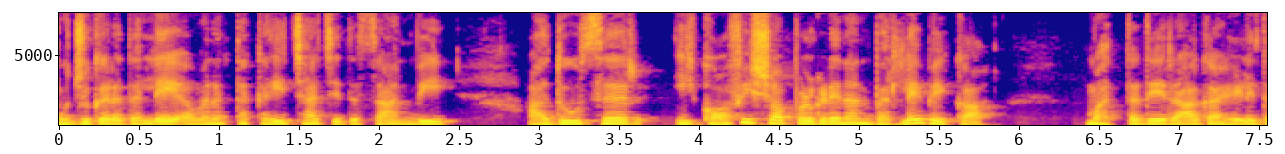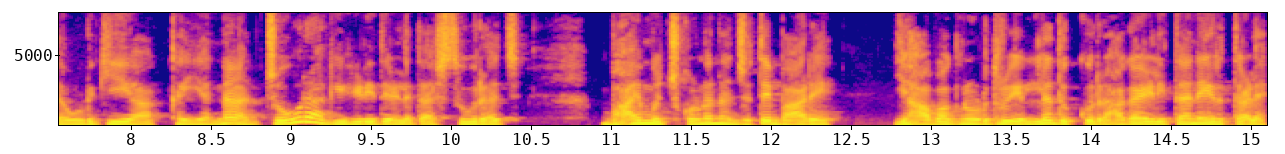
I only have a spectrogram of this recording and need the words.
ಮುಜುಗರದಲ್ಲೇ ಅವನತ್ತ ಕೈ ಚಾಚಿದ ಸಾನ್ವಿ, ಅದು ಸರ್, ಈ ಕಾಫಿ ಶಾಪ್ ಒಳಗಡೆ ನಾನು ಬರಲೇಬೇಕಾ? ಮತ್ತದೇ ರಾಗ ಹೇಳಿದ ಹುಡುಗಿಯ ಕೈಯನ್ನ ಜೋರಾಗಿ ಹಿಡಿದೆಳೆದ ಸೂರಜ್, ಬಾಯಿ ಮುಚ್ಕೊಂಡು ನನ್ನ ಜೊತೆ ಬಾರೆ. ಯಾವಾಗ ನೋಡಿದ್ರೂ ಎಲ್ಲದಕ್ಕೂ ರಾಗ ಎಳಿತಾನೇ ಇರ್ತಾಳೆ.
